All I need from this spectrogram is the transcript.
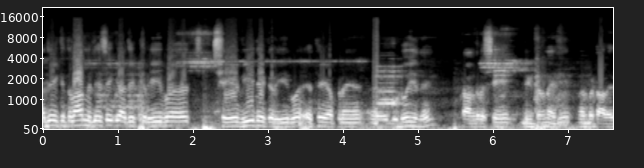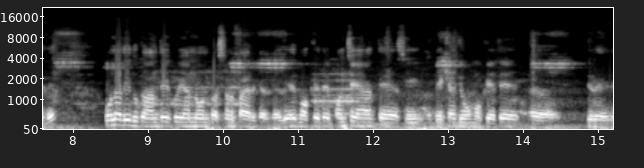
ਅੱਜ ਇੱਕ ਇਤਲਾਹ ਮਿਲੀ ਸੀ ਕਿ ਅੱਜ ਕਰੀਬ 6:20 ਦੇ ਕਰੀਬ ਇੱਥੇ ਆਪਣੇ ਅਹ, ਗੁੱਡੂ ਜੀ ਨੇ ਕਾਂਗਰਸੀ ਲੀਡਰ ਨੇ ਜੀ ਮੈਂ ਬਟਾਲੇ ਦੇ। ਉਹਨਾਂ ਦੀ ਦੁਕਾਨ ਤੇ ਕੋਈ ਅਨਨੋਨ ਪਰਸਨ ਫਾਇਰ ਕਰ ਗਿਆ। ਜੇ ਮੌਕੇ ਤੇ ਪਹੁੰਚੇ ਹਾਂ ਤੇ ਅਸੀਂ ਦੇਖਿਆ ਜੋ ਮੌਕੇ ਤੇ ਜਿਹੜੇ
